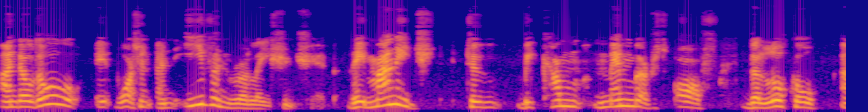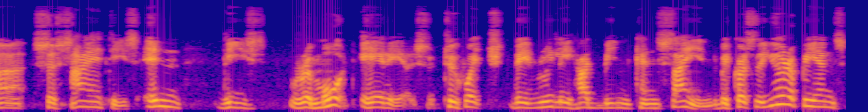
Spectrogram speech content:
And although it wasn't an even relationship, they managed to become members of the local uh, societies in these remote areas to which they really had been consigned because the Europeans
